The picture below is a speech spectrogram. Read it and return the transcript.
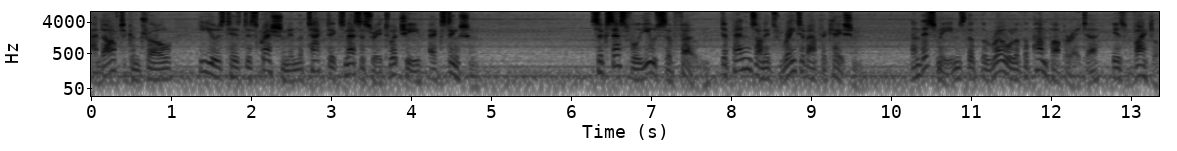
and after control, he used his discretion in the tactics necessary to achieve extinction. Successful use of foam depends on its rate of application, and this means that the role of the pump operator is vital.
